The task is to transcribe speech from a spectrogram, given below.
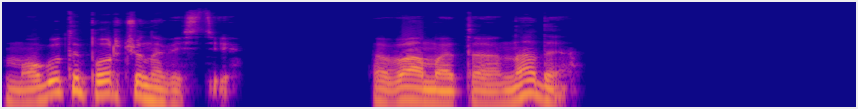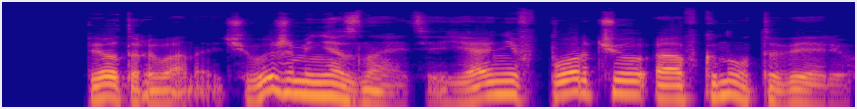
могут и порчу навести. Вам это надо? Петр Иванович, вы же меня знаете, я не в порчу, а в кнут верю.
